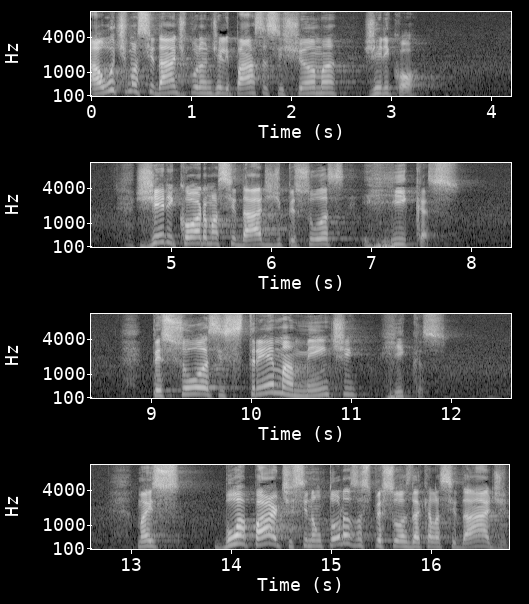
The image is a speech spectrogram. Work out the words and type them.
a última cidade por onde ele passa se chama Jericó. Jericó era uma cidade de pessoas ricas pessoas extremamente ricas. Mas boa parte, se não todas as pessoas daquela cidade,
